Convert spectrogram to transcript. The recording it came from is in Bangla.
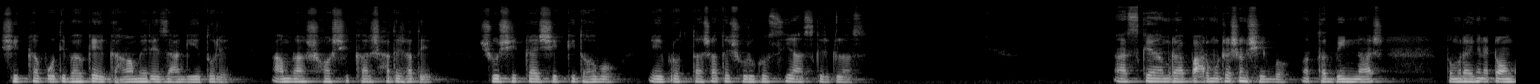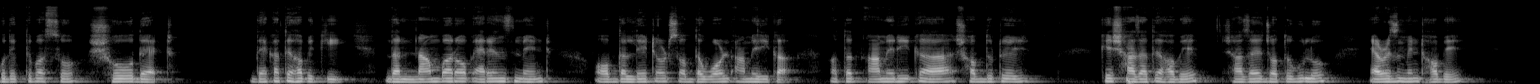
শিক্ষা প্রতিভাকে ঘা মেরে জাগিয়ে তোলে। আমরা স্বশিক্ষার সাথে সাথে সুশিক্ষায় শিক্ষিত হব। এই প্রত্যাশাতে শুরু করছি আজকের ক্লাস। আজকে আমরা পারমুটেশন শিখব, অর্থাৎ বিন্যাস। তোমরা এখানে একটা অঙ্ক দেখতে পাচ্ছ শো দ্যাট দেখাতে হবে কি? The number of arrangement of the letters of the word America অর্থাৎ আমেরিকা শব্দটিকে সাজাতে হবে, সাজায় যতগুলো অ্যারেঞ্জমেন্ট হবে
